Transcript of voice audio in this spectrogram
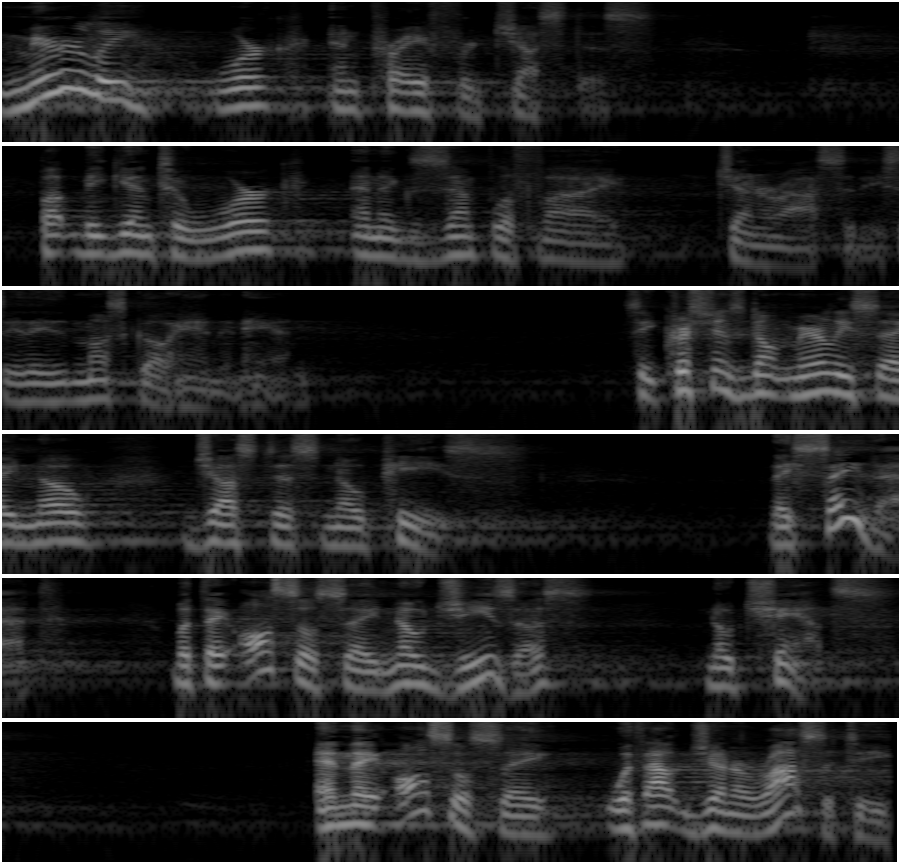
merely work and pray for justice, but begin to work and exemplify generosity. See, they must go hand in hand. See, Christians don't merely say no justice, no peace. They say that, but they also say no Jesus, no chance. And they also say without generosity,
